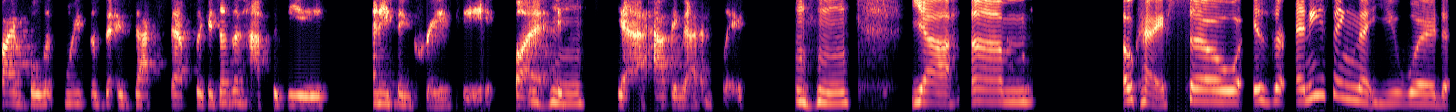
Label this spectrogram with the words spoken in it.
five bullet points of the exact steps. Like it doesn't have to be anything crazy, but mm-hmm. yeah, having that in place. Mm-hmm. Yeah. Um, okay. So is there anything that you would,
